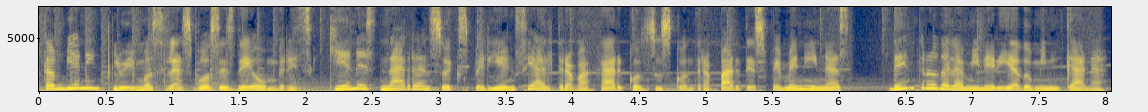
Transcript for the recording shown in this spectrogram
también incluimos las voces de hombres, quienes narran su experiencia al trabajar con sus contrapartes femeninas dentro de la minería dominicana.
